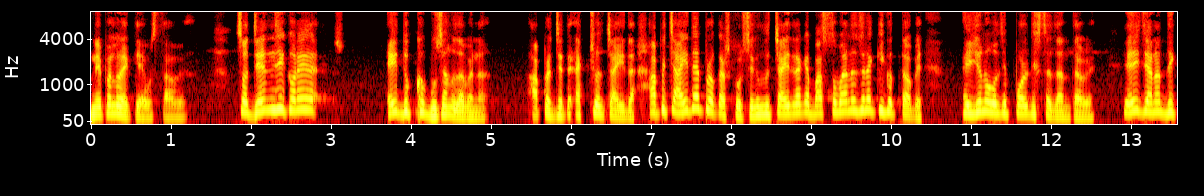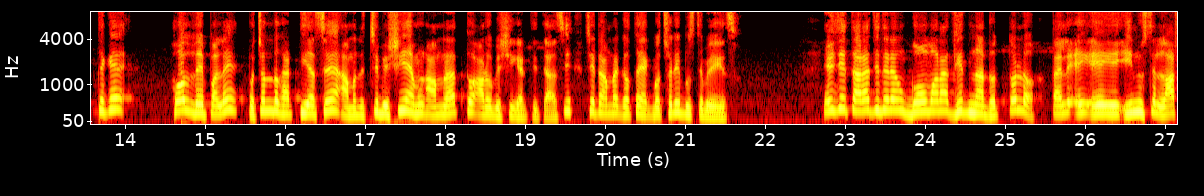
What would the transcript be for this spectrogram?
নেপালেও একই অবস্থা হবে। সো জেনজি করে এই দুঃখ বোঝানো যাবে না। আপনার যেটা অ্যাকচুয়াল চাহিদা। আপনি চাহিদার প্রকাশ করছেন, কিন্তু চাহিদাকে বাস্তবায়নের জন্য কি করতে হবে? এই জন্য বলছি পলিটিক্সটা জানতে হবে। এই জানার দিক থেকে হোল নেপালে প্রচণ্ড ঘাটতি আছে, আমাদের চেয়ে বেশি, এবং আমরা তো আরও বেশি ঘাটতিতে আছি, সেটা আমরা গত এক বছরেই বুঝতে পেরে গেছি। এই যে তারা যদি এরকম গোমারা জিদ না ধরতো তাহলে এই এই এই ইনুসের লাশ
